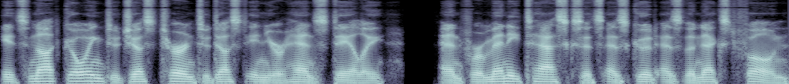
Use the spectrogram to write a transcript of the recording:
It's not going to just turn to dust in your hands daily, and for many tasks it's as good as the next phone,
